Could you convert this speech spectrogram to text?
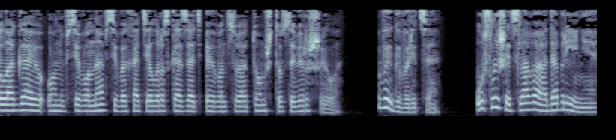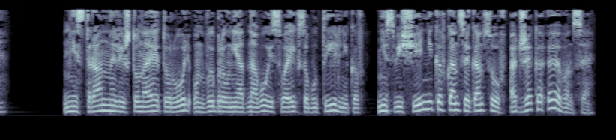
Полагаю, он всего-навсего хотел рассказать Эвансу о том, что совершил. Выговориться услышать слова одобрения. Не странно ли, что на эту роль он выбрал не одного из своих собутыльников, не священника, в конце концов, а Джека Эванса?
